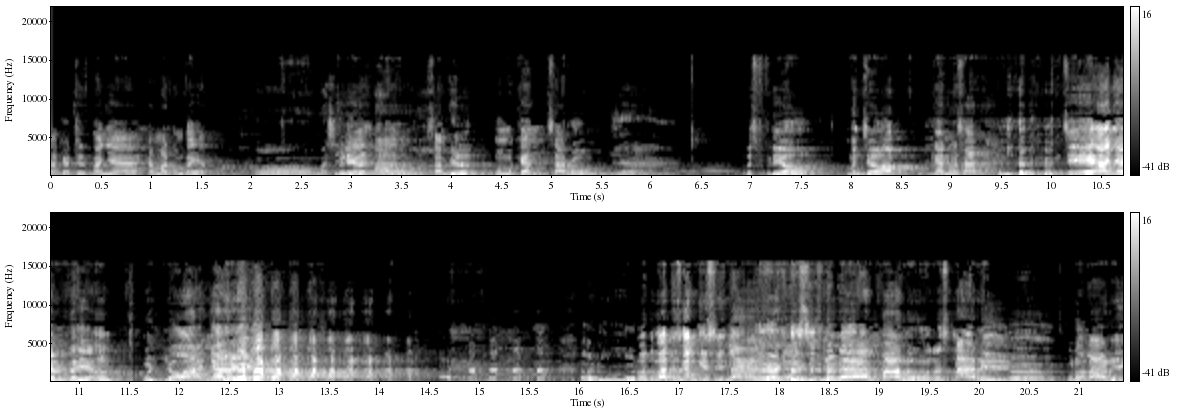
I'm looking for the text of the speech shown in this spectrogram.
agak di depannya kamar tembayat. Oh, masih beliau mau. ah, sambil memegang sarung. Iya. terus beliau menjawab nganu salah. Ci anyar Mbah Yai. Oh iya anyar Aduh. aduh. otomatis kan kisinan Iya, Ya, kisinan. malu terus lari. Kalau lari,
